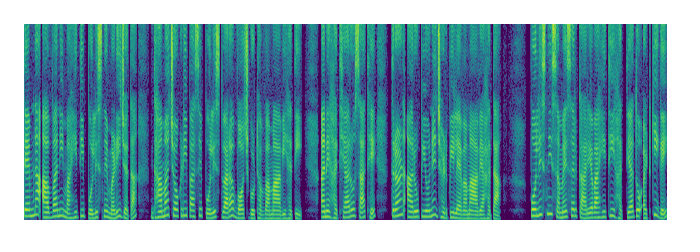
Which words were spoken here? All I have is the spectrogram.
તેમના આવવાની માહિતી પોલીસને મળી જતા ધામા ચોકડી પાસે પોલીસ દ્વારા વોચ ગોઠવવામાં આવી હતી અને હથિયારો સાથે ત્રણ આરોપીઓને ઝડપી લેવામાં આવ્યા હતા. પોલીસની સમયસર કાર્યવાહીથી હત્યા તો અટકી ગઈ,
